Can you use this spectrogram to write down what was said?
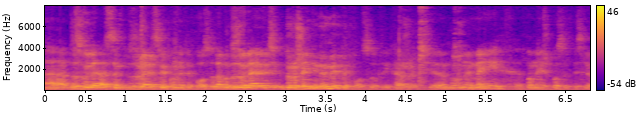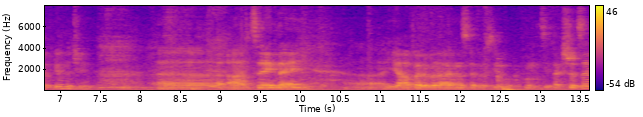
е, дозволяють, дозволяють собі помити посуд, або дозволяють дружині не мити посуд і кажуть, е, ну не мий, помиєш посуд після опівночі. А в цей день я перебираю на себе всі функції. Так що це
